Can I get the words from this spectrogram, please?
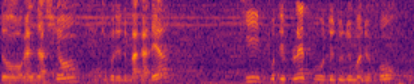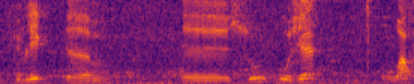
don organizasyon ki pote de Bakader ki pote plèk pou detounouman de fon publik sou proje waf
